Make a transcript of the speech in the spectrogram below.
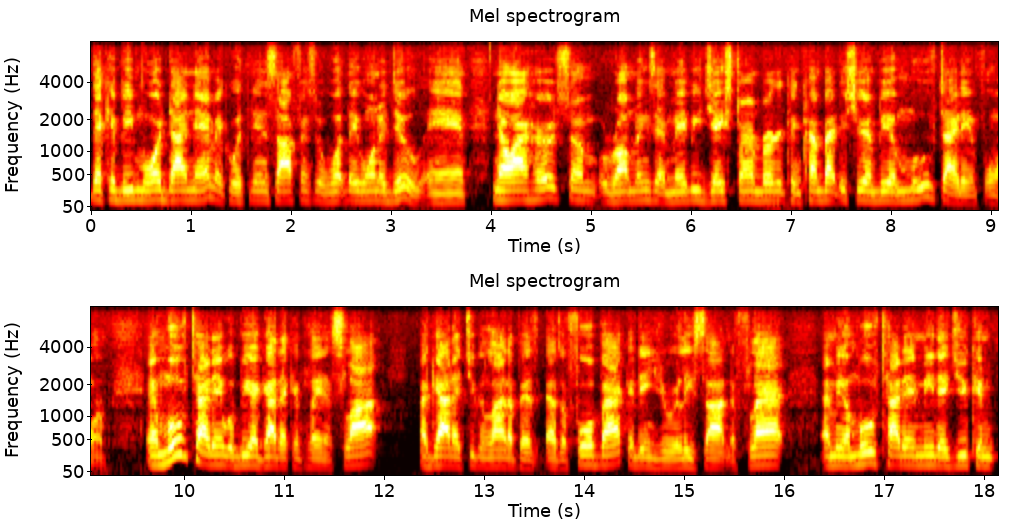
that could be more dynamic within this offense with what they want to do. And now I heard some rumblings that maybe Jace Sternberger can come back this year and be a move tight end for him. And move tight end would be a guy that can play in a slot, a guy that you can line up as, as a fullback, and then you release out in the flat. I mean, a move tight end means that you can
